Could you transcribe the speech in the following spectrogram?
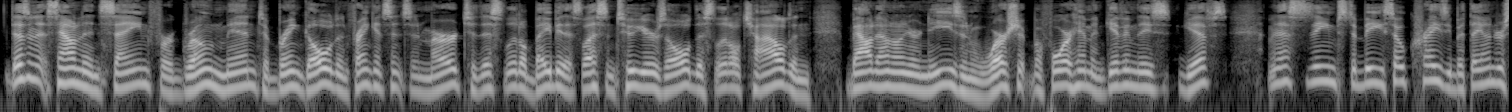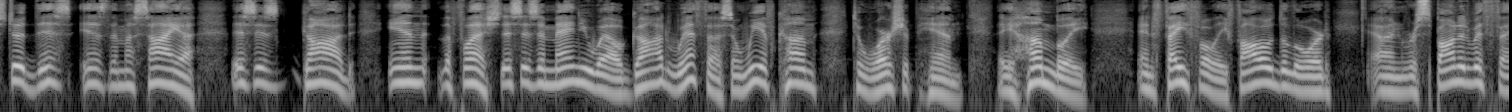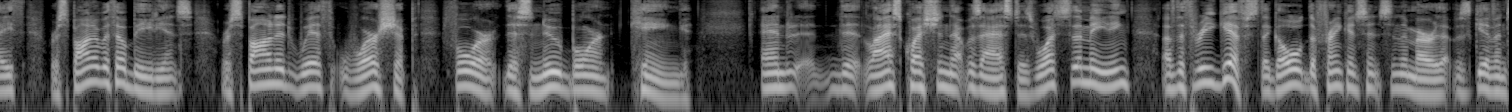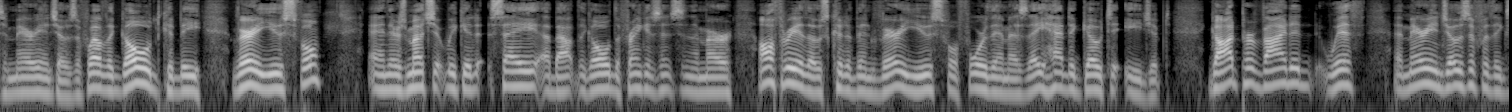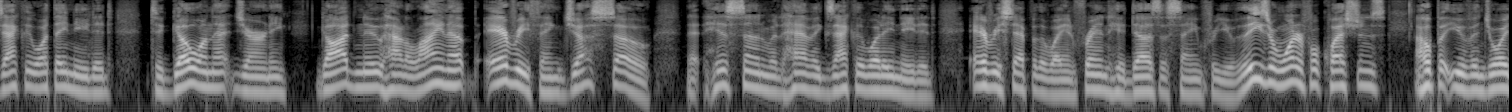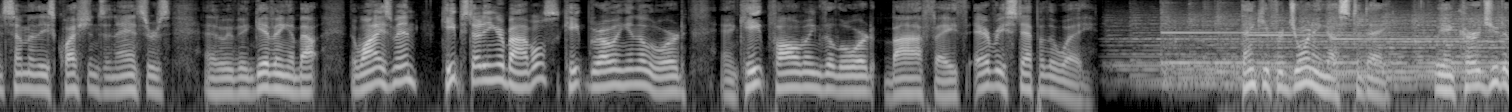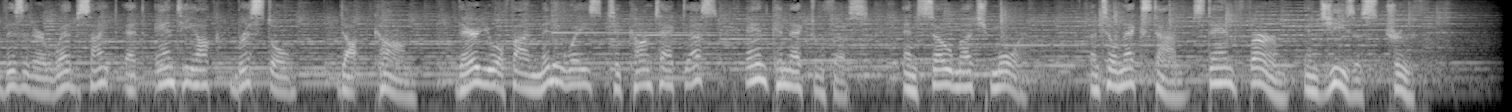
Doesn't it sound insane for grown men to bring gold and frankincense and myrrh to this little baby that's less than two years old, this little child, and bow down on your knees and worship before him and give him these gifts? I mean, that seems to be so crazy, but they understood this is the Messiah. This is God in the flesh. This is Emmanuel, God with us, and we have come to worship him. They humbly and faithfully followed the Lord and responded with faith, responded with obedience, responded with worship for this newborn king. And the last question that was asked is What's the meaning of the three gifts, the gold, the frankincense, and the myrrh that was given to Mary and Joseph? Well, the gold could be very useful, and there's much that we could say about the gold, the frankincense, and the myrrh. All three of those could have been very useful for them as they had to go to Egypt. God provided with uh, Mary and Joseph with exactly what they needed to go on that journey. God knew how to line up everything just so that his son would have exactly what he needed every step of the way. And friend, he does the same for you. These are wonderful questions. I hope that you've enjoyed some of these questions and answers that we've been giving about the wise men. keep studying your Bibles, keep growing in the Lord, and keep following the Lord by faith every step of the way. Thank you for joining us today. We encourage you to visit our website at antiochbristol.com. There you will find many ways to contact us and connect with us, and so much more. Until next time, stand firm in Jesus' truth.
